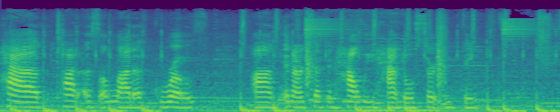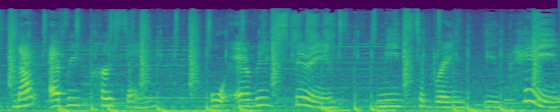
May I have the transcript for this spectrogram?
have taught us a lot of growth um, in ourselves and how we handle certain things. Not every person or every experience needs to bring you pain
